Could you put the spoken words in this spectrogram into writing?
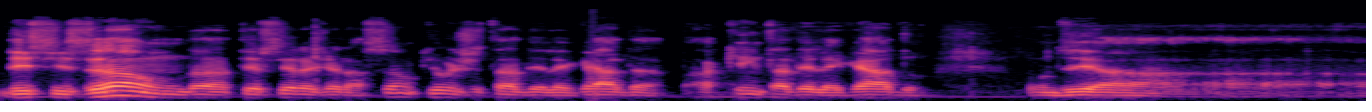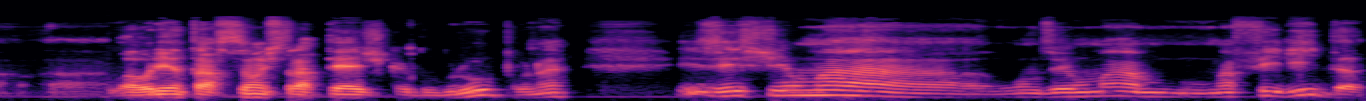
decisão da terceira geração, que hoje está delegada a quem está delegado, vamos dizer, a, a, orientação estratégica do grupo, né? existe uma, vamos dizer, uma, uma ferida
